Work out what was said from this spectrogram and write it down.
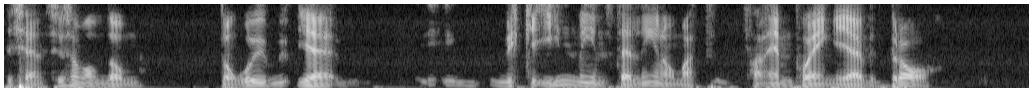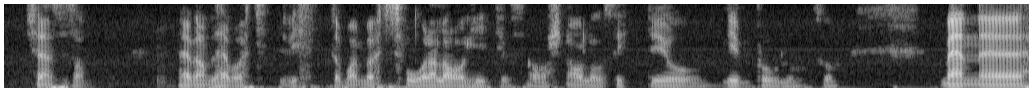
det känns ju som om de... De går ju mycket in med inställningen om att fan, en poäng är jävligt bra. Känns det som. Även om det här var ett visst, de har mött svåra lag hittills. Arsenal och City och Liverpool och så. Men eh,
